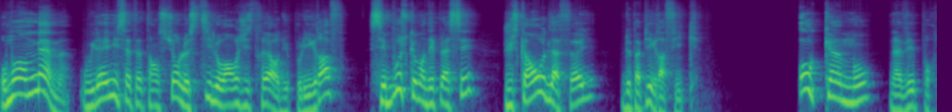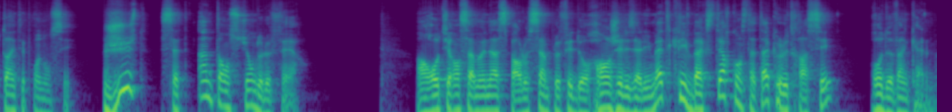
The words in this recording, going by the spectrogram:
Au moment même où il a émis cette attention, le stylo enregistreur du polygraphe s'est brusquement déplacé jusqu'en haut de la feuille de papier graphique. Aucun mot n'avait pourtant été prononcé, juste cette intention de le faire. En retirant sa menace par le simple fait de ranger les allumettes, Cliff Baxter constata que le tracé redevint calme.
